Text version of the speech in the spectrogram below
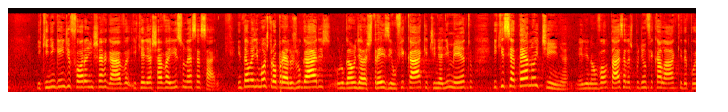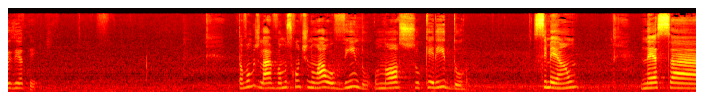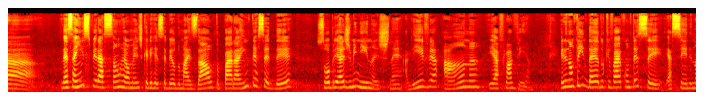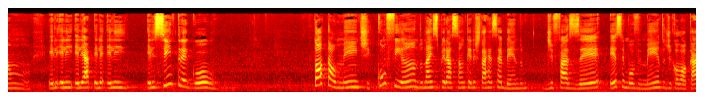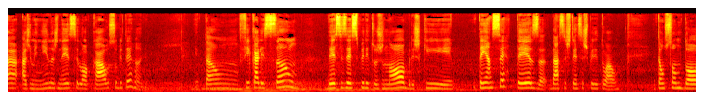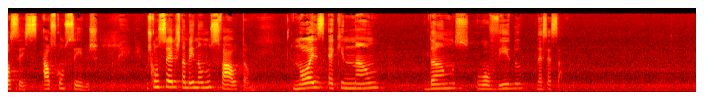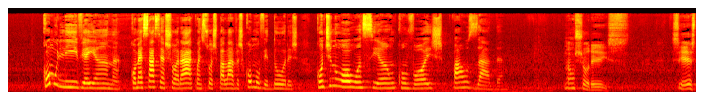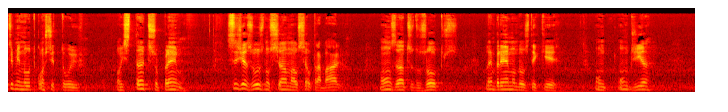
e que ninguém de fora enxergava e que ele achava isso necessário. Então ele mostrou para ela os lugares, o lugar onde elas três iam ficar, que tinha alimento e que se até a noitinha ele não voltasse, elas podiam ficar lá, que depois ia ter. Então vamos lá, vamos continuar ouvindo o nosso querido Simeão nessa nessa inspiração realmente que ele recebeu do mais alto para interceder sobre as meninas, né? A Lívia, a Ana e a Flavinha. Ele não tem ideia do que vai acontecer. É assim, ele não ele ele ele ele, ele, ele se entregou totalmente confiando na inspiração que ele está recebendo de fazer esse movimento de colocar as meninas nesse local subterrâneo. Então, fica a lição desses espíritos nobres que têm a certeza da assistência espiritual. Então, são dóceis aos conselhos. Os conselhos também não nos faltam. Nós é que não damos o ouvido necessário. Como Lívia e Ana começassem a chorar com as suas palavras comovedoras, Continuou o ancião com voz pausada. Não choreis. Se este minuto constitui um instante supremo, se Jesus nos chama ao seu trabalho, uns antes dos outros, lembremos-nos de que um, um dia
